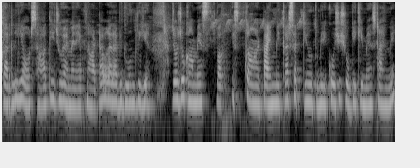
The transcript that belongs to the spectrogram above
कर लिया और साथ ही जो है, मैंने अपना आटा वगैरह भी गूँध लिया जो जो काम मैं इस वक्त, इस टाइम में कर सकती हूँ तो मेरी कोशिश होगी कि मैं इस टाइम में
